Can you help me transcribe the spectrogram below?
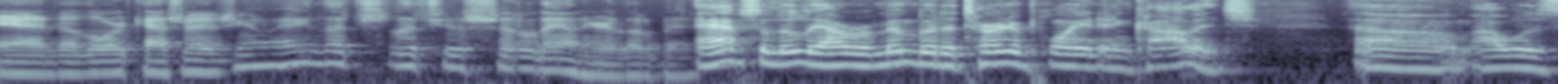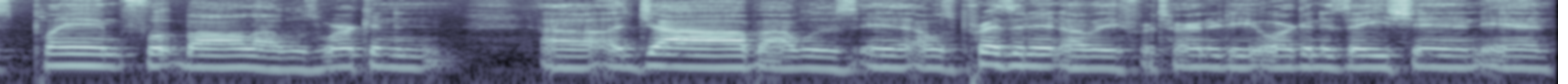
And the Lord kind of says, you know, hey, let's let's just settle down here a little bit. Absolutely, I remember the turning point in college. Um, I was playing football. I was working in uh, a job. I was in, I was president of a fraternity organization and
